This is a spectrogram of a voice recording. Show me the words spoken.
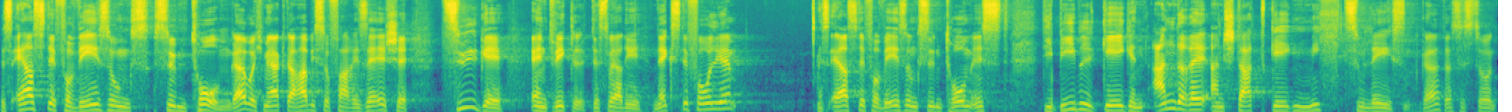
Das erste Verwesungssymptom, wo ich merke, da habe ich so pharisäische Züge entwickelt. Das wäre die nächste Folie. Das erste Verwesungssymptom ist, die Bibel gegen andere anstatt gegen mich zu lesen. Das ist so ein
